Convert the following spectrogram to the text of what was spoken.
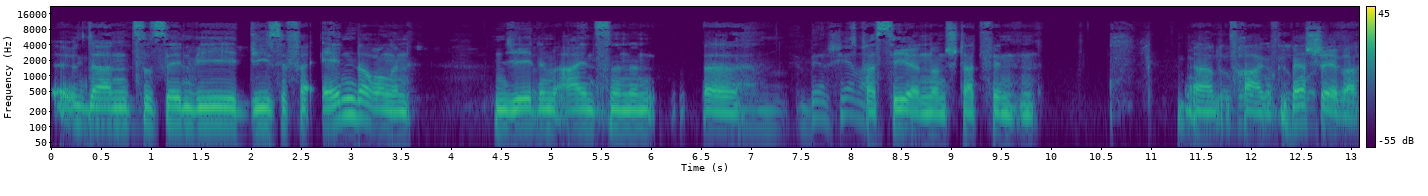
äh, dann zu sehen, wie diese Veränderungen in jedem Einzelnen äh, passieren und stattfinden. Ähm, Frage von Beersheba.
